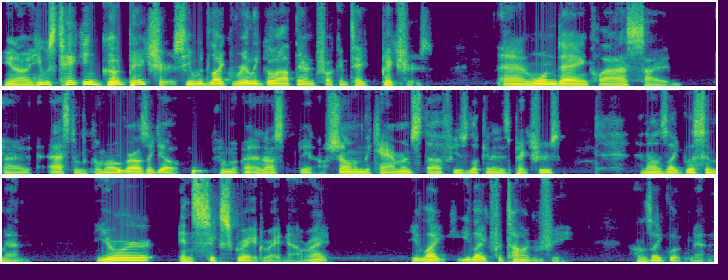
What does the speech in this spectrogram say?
you know, he was taking good pictures. He would like really go out there and fucking take pictures. And one day in class, I, I asked him to come over. I was like, yo, and I was, you know, showing him the camera and stuff. He was looking at his pictures. And I was like, listen, man, you're in sixth grade right now, right? You like you like photography. I was like, look, man,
